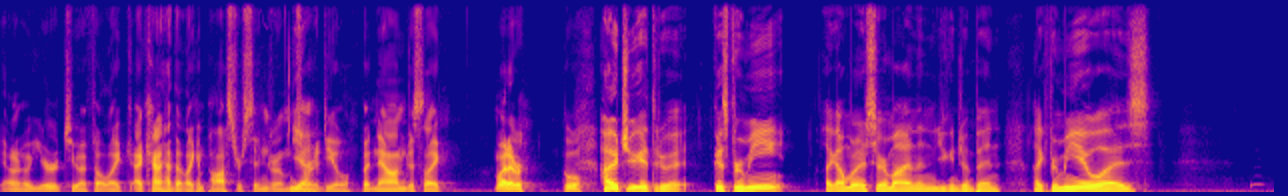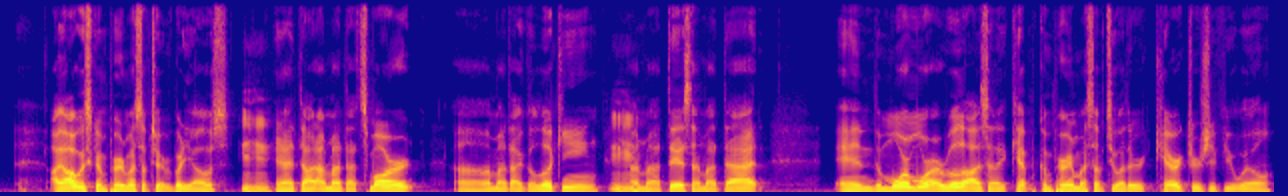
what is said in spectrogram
I don't know year or two. I felt like I kind of had that like imposter syndrome Yeah. sort of deal. But now I'm just like, whatever, cool. How did you get through it? Because for me, like I'm gonna share mine, then you can jump in. Like for me, it was I always compared myself to everybody else, Mm-hmm. and I thought I'm not that smart, uh, I'm not that good looking, Mhm. I'm not this, I'm not that. And the more and more I realized that I kept comparing myself to other characters, if you will,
